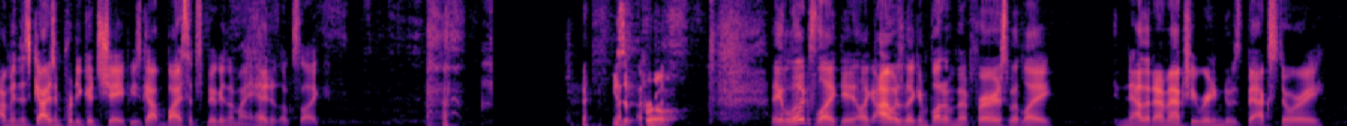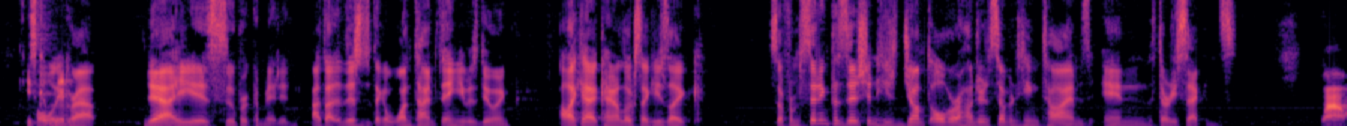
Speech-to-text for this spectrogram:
I mean, this guy's in pretty good shape. He's got biceps bigger than my head, it looks like. He's a pro. It looks like it. Like I was making fun of him at first, but like now that I'm actually reading to his backstory, He's holy committed. crap! Yeah, he is super committed. I thought this is like a one-time thing he was doing. I like how it kind of looks like he's like, so from sitting position, he's jumped over 117 times in 30 seconds. Wow.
